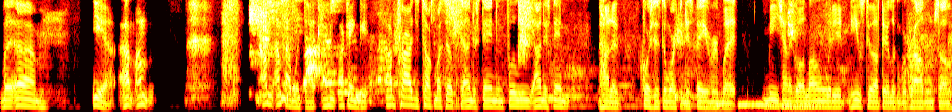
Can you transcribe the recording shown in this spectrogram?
But um yeah, I'm I'm I'm, I'm not with that. I'm, I can't get. I'm trying to talk myself to understanding fully. I understand how the court system worked in his favor, but me trying to go along with it, he was still out there looking for problems. So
